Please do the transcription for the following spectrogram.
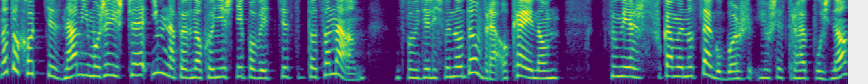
no to chodźcie z nami, może jeszcze im na pewno koniecznie powiedzcie to, co nam. Więc powiedzieliśmy, no dobra, okej, okay, no w sumie szukamy noclegu, bo już jest trochę późno.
